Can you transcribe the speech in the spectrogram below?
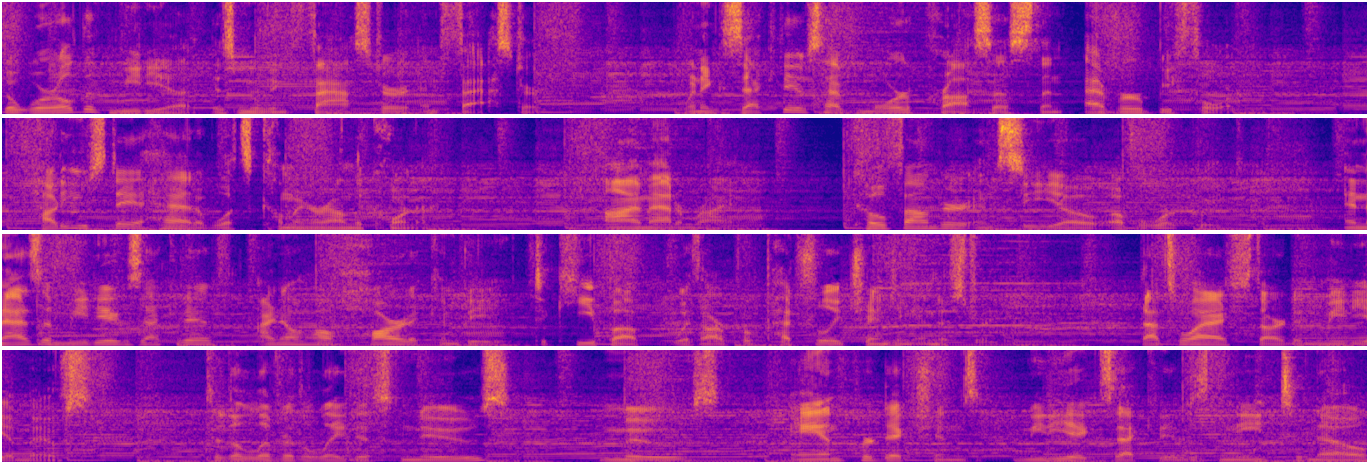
The world of media is moving faster and faster when executives have more to process than ever before. How do you stay ahead of what's coming around the corner? I'm Adam Ryan, co founder and CEO of Workweek. And as a media executive, I know how hard it can be to keep up with our perpetually changing industry. That's why I started Media Moves to deliver the latest news, moves, and predictions media executives need to know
